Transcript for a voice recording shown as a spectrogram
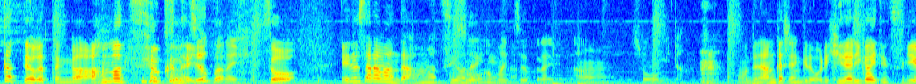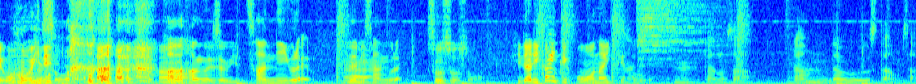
使って分かったんがあんま強くない。強くはないねん。そう。ヘルサラマンダーあんま強ないねんあんまり強くないねんな、正味な。うんほんでなんか知らんけど俺左回転すげえ多いねそう。うん。半々ぐらい3人ぐらいやろ？左3ぐらいやろ？そうそうそう。左回転多ないってなって。であのさランダムブースターもさ、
